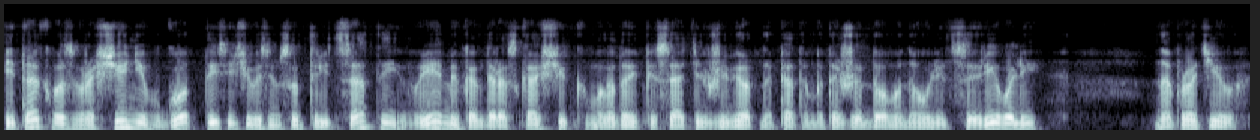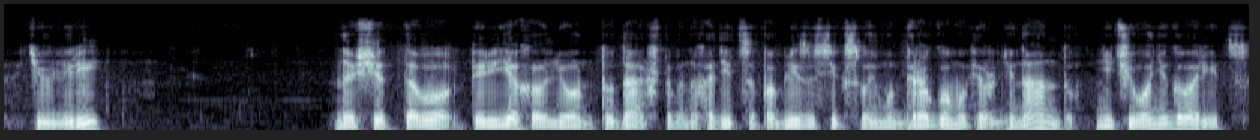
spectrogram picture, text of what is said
Итак, возвращение в год 1830 время, когда рассказчик, молодой писатель, живет на пятом этаже дома на улице Риволи, напротив Тюильри, Насчет того, переехал ли он туда, чтобы находиться поблизости к своему дорогому Фердинанду, ничего не говорится.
